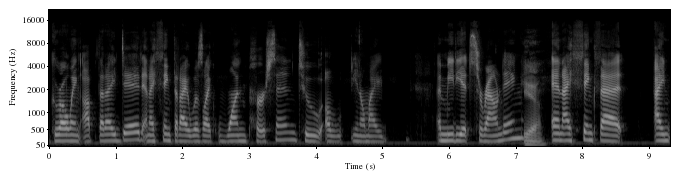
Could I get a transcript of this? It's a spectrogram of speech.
growing up that I did and I think that I was like one person to a, you know my immediate surrounding yeah. and I think that I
